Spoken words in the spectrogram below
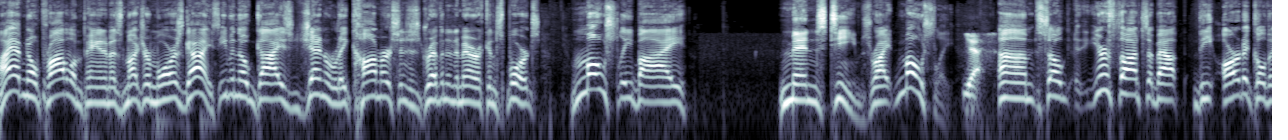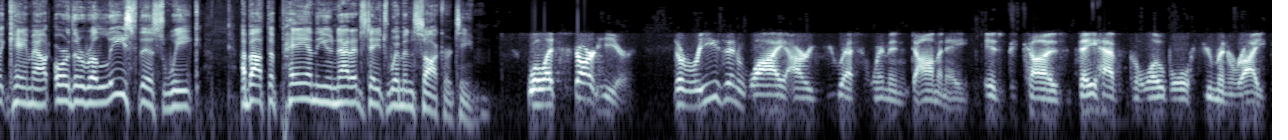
I have no problem paying them as much or more as guys, even though guys generally, commerce is driven in American sports mostly by men's teams, right? Mostly. Yes. Um, so, your thoughts about the article that came out or the release this week about the pay in the United States women's soccer team? Well, let's start here. The reason why our U.S. women dominate is because they have global human rights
